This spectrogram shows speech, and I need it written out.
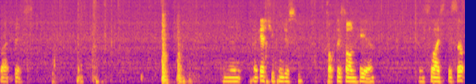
Like this. And then I guess you can just pop this on here and slice this up.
